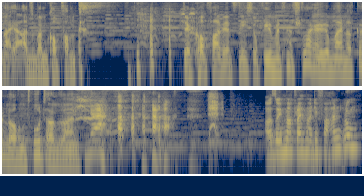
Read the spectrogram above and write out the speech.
Naja, also beim Kopf haben. Der Kopf hat jetzt nicht so viel mit der Schlange gemeint. Das könnte auch ein Truthahn sein. Also ich mache gleich mal die Verhandlung.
